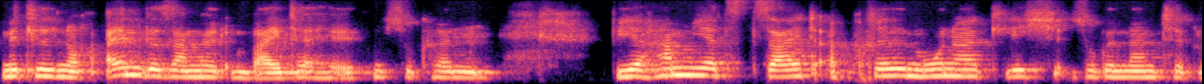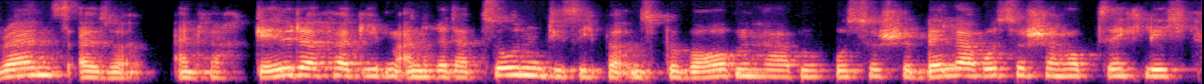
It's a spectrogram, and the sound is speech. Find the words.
Mittel noch eingesammelt, um weiterhelfen zu können. Wir haben jetzt seit April monatlich sogenannte Grants, also einfach Gelder vergeben an Redaktionen, die sich bei uns beworben haben, russische, belarussische hauptsächlich.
